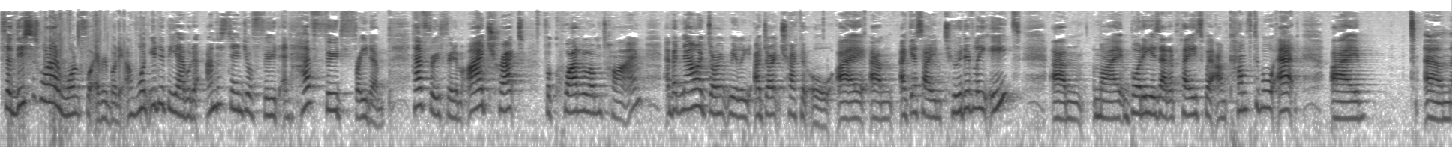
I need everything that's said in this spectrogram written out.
So this is what I want for everybody. I want you to be able to understand your food and have food freedom. Have food freedom. I tracked for quite a long time, and but now I don't really I don't track at all. I um, I guess I intuitively eat. Um, my body is at a place where I'm comfortable at. I um,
